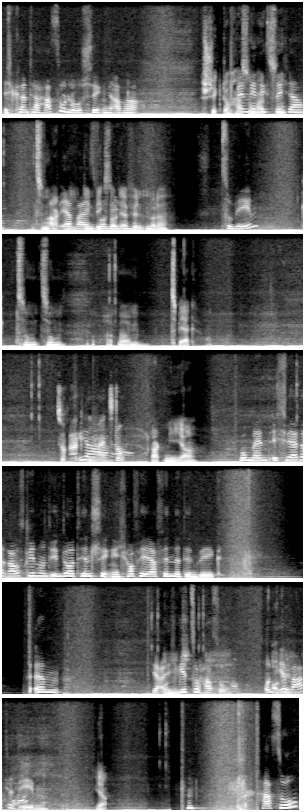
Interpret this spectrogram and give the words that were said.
Ich könnte Hasso losschicken, aber Schick doch bin Hasso mir mal nicht zum, sicher. zum ob er Ragni. weiß, Den Weg wo sollte er finden, oder? Zu wem? Zum, zum ähm, Zwerg? Zu Ragni Ja. meinst du? Ragni, ja. Moment, ich werde rausgehen und ihn dorthin schicken. Ich hoffe, er findet den Weg. Ähm, ja, ich Und- gehe zu Hasso. Und Okay. ihr wartet eben. Ja. Hasso,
